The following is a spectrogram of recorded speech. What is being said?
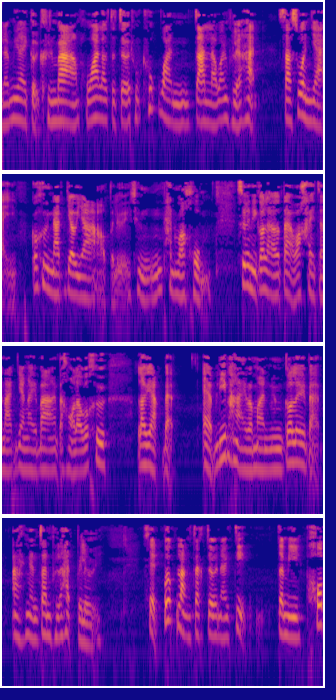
แล้วมีอะไรเกิดขึ้นบ้าง เพราะว่าเราจะเจอทุกๆ วันจันทร์และวันพฤหัสซะส่วนใหญ่ก็คือนัดยาวๆ ไปเลยถึงธันวาคม ซึ่งอันนี้ก็แล้วแต่ว่าใครจะนัดยังไงบ้างแต่ของเราก็คือ เราอยากแบบ แอบรีบหายประมาณนึงก็เลยแบบอะงั้นจันทร์พฤหัสไปเลย เสร็จปุ๊บหลังจากเจอนักจิตจะมีพบ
